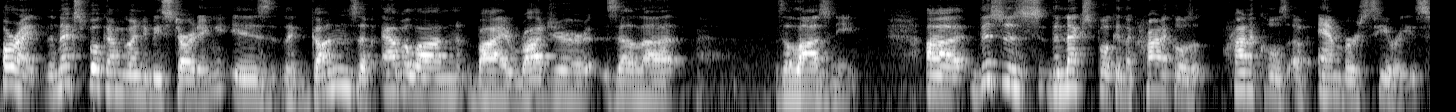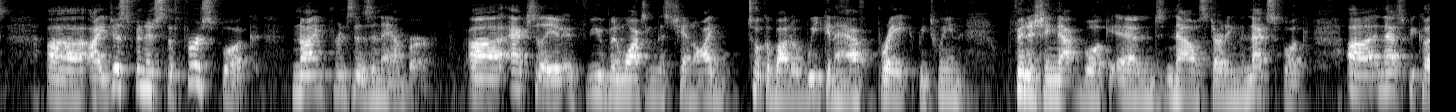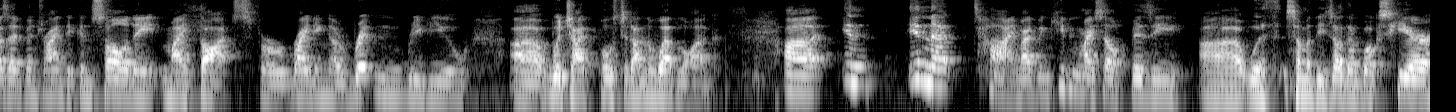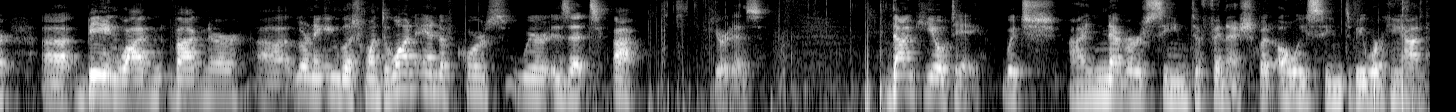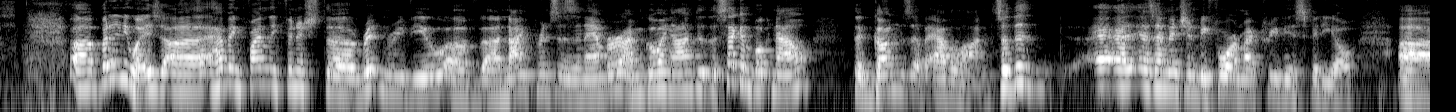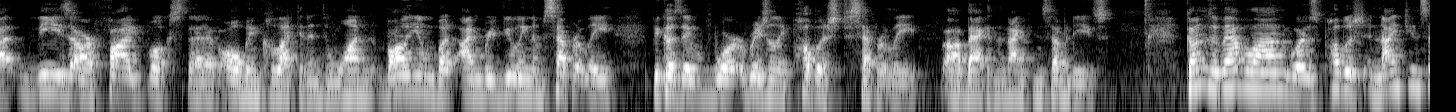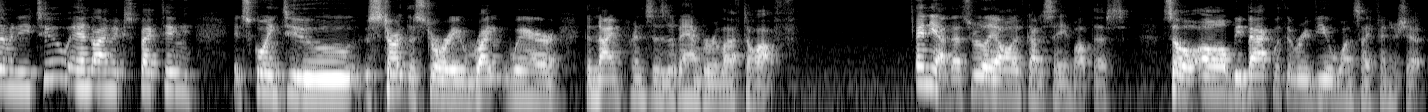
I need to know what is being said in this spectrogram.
All right, the next book I'm going to be starting is The Guns of Avalon by Roger Zelazny. Uh, this is the next book in the Chronicles, Chronicles of Amber series. Uh, I just finished the first book, Nine Princes in Amber. Uh, actually, if you've been watching this channel, I took about a week and a half break between finishing that book and now starting the next book. Uh, and that's because I've been trying to consolidate my thoughts for writing a written review, uh, which I've posted on the weblog. Uh, in in that time, I've been keeping myself busy uh, with some of these other books here, uh, being Wagner, uh, learning English one to one, and of course, where is it? Ah, here it is. Don Quixote, which I never seem to finish, but always seem to be working on. Uh, but anyways, uh, having finally finished the written review of uh, Nine Princes in Amber, I'm going on to the second book now, The Guns of Avalon. So this, as I mentioned before in my previous video, uh, these are five books that have all been collected into one volume, but I'm reviewing them separately because they were originally published separately uh, back in the 1970s. Guns of Avalon was published in 1972, and I'm expecting it's going to start the story right where the Nine Princes of Amber left off. And yeah, that's really all I've got to say about this. So I'll be back with a review once I finish it.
